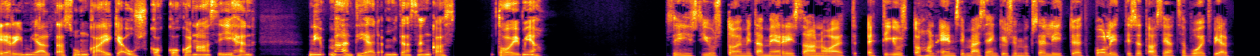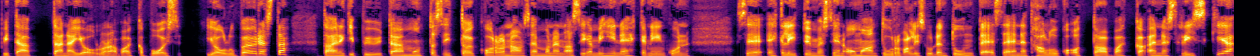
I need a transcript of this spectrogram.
eri mieltä sunkaan, eikä usko kokonaan siihen, niin mä en tiedä, mitä sen kanssa toimia. Siis just toi, mitä Meri sanoi, että, että just tuohon ensimmäiseen kysymykseen liittyen, että poliittiset asiat sä voit vielä pitää tänä jouluna vaikka pois joulupöydästä tai ainakin pyytää, mutta sitten toi korona on semmoinen asia, mihin ehkä niin kuin se ehkä liittyy myös siihen omaan turvallisuuden tunteeseen, että haluuko ottaa vaikka NS-riskiä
